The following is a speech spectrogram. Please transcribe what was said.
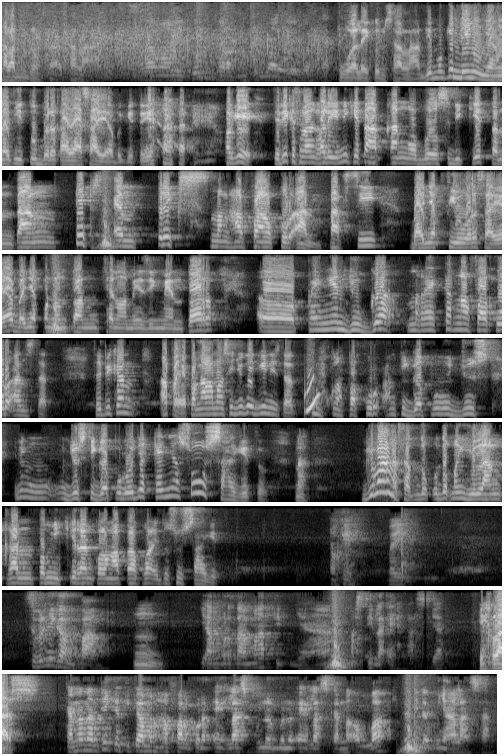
salam dong, salam. Assalamualaikum warahmatullahi wabarakatuh. Waalaikumsalam. Dia mungkin bingung yang lihat youtuber kayak saya begitu ya. Oke, jadi kesempatan kali ini kita akan ngobrol sedikit tentang tips and tricks menghafal Quran. Pasti banyak viewer saya, banyak penonton channel Amazing Mentor eh, pengen juga mereka ngafal Quran, Ustaz. Tapi kan apa ya pengalaman saya juga gini, Ustaz. Uh, ngafal Quran 30 juz. Ini juz 30 aja kayaknya susah gitu. Nah, gimana Ustaz untuk untuk menghilangkan pemikiran kalau ngafal Quran itu susah gitu? Oke, baik. Sebenarnya gampang. Hmm. Yang pertama tipnya pastilah ikhlas ya. Ikhlas. Karena nanti ketika menghafal Quran ikhlas benar-benar ikhlas karena Allah, kita tidak punya alasan.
